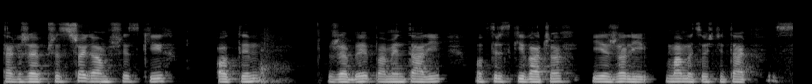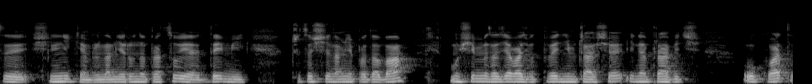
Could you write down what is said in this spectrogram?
Także przestrzegam wszystkich o tym, żeby pamiętali o wtryskiwaczach. Jeżeli mamy coś nie tak z silnikiem, że nam nierówno pracuje, dymi, czy coś się nam nie podoba, musimy zadziałać w odpowiednim czasie i naprawić układ,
